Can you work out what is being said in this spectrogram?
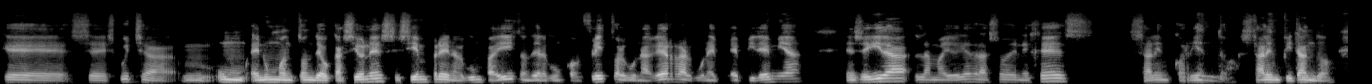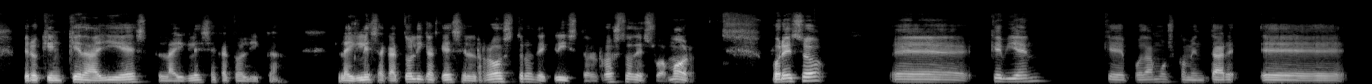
que se escucha mm, en un montón de ocasiones, siempre en algún país donde hay algún conflicto, alguna guerra, alguna epidemia, enseguida la mayoría de las ONGs salen corriendo, salen pitando, pero quien queda allí es la Iglesia Católica. La Iglesia Católica que es el rostro de Cristo, el rostro de su amor. Por eso eh, qué bien que podamos comentar eh,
